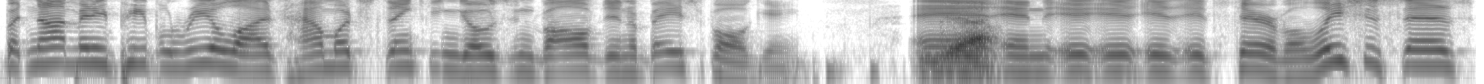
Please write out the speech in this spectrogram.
But not many people realize how much thinking goes involved in a baseball game. And, Yeah. and it, it, it, it's terrible. Alicia says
